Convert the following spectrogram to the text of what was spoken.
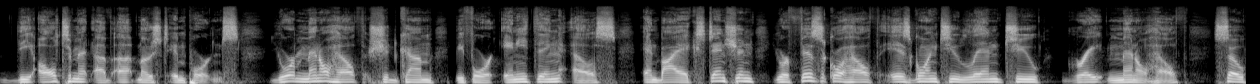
the ultimate of utmost importance. Your mental health should come before anything else and by extension your physical health is going to lend to great mental health. So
